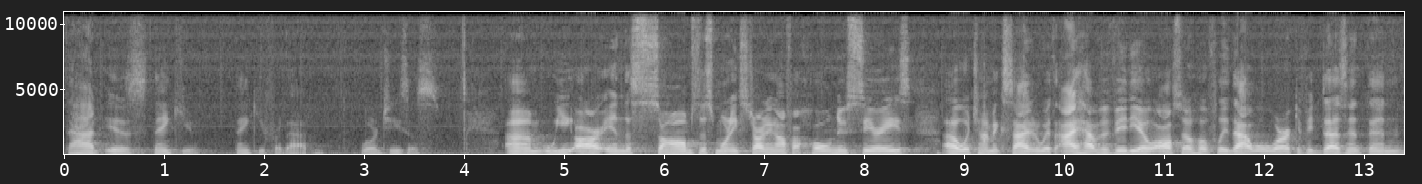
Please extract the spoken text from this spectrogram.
That is, thank you. Thank you for that, Lord Jesus. Um, we are in the Psalms this morning, starting off a whole new series, uh, which I'm excited with. I have a video also. Hopefully that will work. If it doesn't, then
